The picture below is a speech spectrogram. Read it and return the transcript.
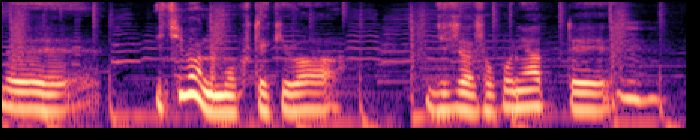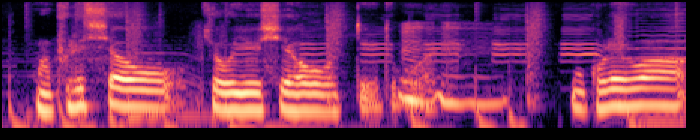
ん。で一番の目的は実はそこにあって、うん。まあ、プレッシャーを共有し合おうっていうところ。があって、うん。もうこれは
